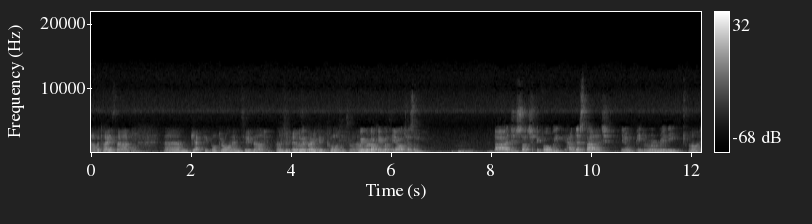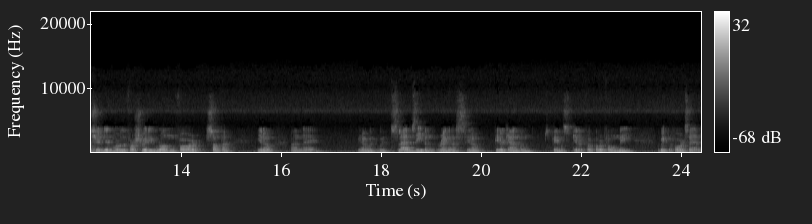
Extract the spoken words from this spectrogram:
advertise that mhm. and get people drawn into that. Yeah. And it was, a, it was a very good cause as well. we were lucky with the autism. Badge as such before we had this badge. You know, people were really Oh, yeah. tuned in. We were the first really run for something, you know, and uh, you know, with, with slabs even ringing us. You know, Peter Canavan, famous Gaelic footballer, phoned me the week before saying,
